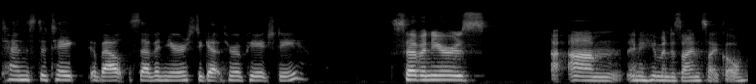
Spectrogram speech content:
tends to take about seven years to get through a PhD. Seven years uh, um, in a human design cycle.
